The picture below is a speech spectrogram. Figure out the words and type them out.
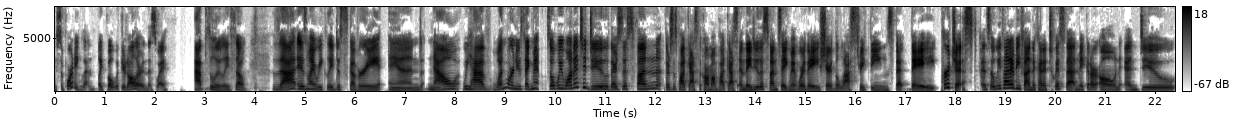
supporting then like vote with your dollar in this way Absolutely. So that is my weekly discovery. And now we have one more new segment. So we wanted to do there's this fun there's this podcast, the Car Mom podcast, and they do this fun segment where they shared the last three things that they purchased. And so we thought it'd be fun to kind of twist that and make it our own and do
